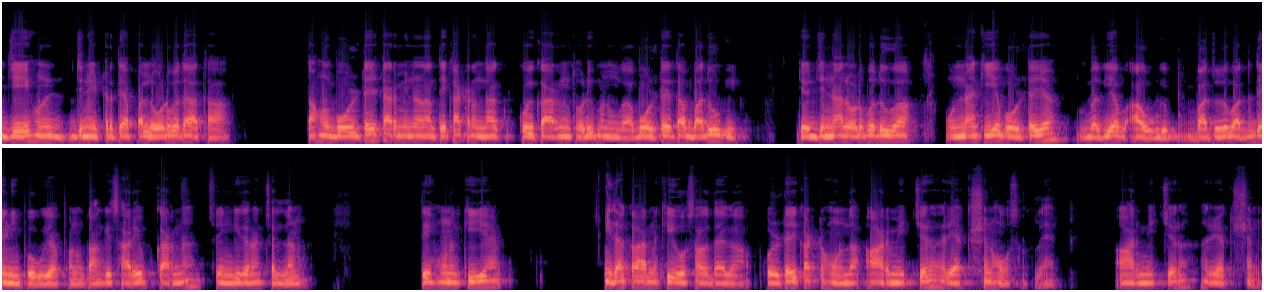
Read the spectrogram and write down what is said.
ਜੇ ਹੁਣ ਜਨਰੇਟਰ ਤੇ ਆਪਾਂ ਲੋਡ ਵਧਾਤਾ, ਤਾਂ ਹੁਣ ਵੋਲਟੇਜ ਟਰਮੀਨਲਾਂ ਤੇ ਘਟਣ ਦਾ ਕੋਈ ਕਾਰਨ ਥੋੜੀ ਬਣੂਗਾ। ਵੋਲਟੇਜ ਤਾਂ ਵਧੂਗੀ। ਜੇ ਜਿੰਨਾ ਲੋਡ ਵਧੂਗਾ ਉਨਾ ਕੀ ਹੈ ਵੋਲਟੇਜ ਵਧੀਆ ਆਊਗੀ। ਵੱਧ ਤੋਂ ਵੱਧ ਦੇਣੀ ਪਊਗੀ ਆਪਾਂ ਨੂੰ, ਤਾਂ ਕਿ ਸਾਰੇ ਉਪਕਰਨ ਚੰਗੀ ਤਰ੍ਹਾਂ ਚੱਲਣ। ਤੇ ਹੁਣ ਕੀ ਹੈ? ਇਹਦਾ ਕਾਰਨ ਕੀ ਹੋ ਸਕਦਾ ਹੈਗਾ? ਵੋਲਟੇਜ ਘੱਟ ਹੋਣ ਦਾ ਆਰਮੇਚਰ ਰਿਐਕਸ਼ਨ ਹੋ ਸਕਦਾ ਹੈ। ਆਰਮੇਚਰ ਰਿਐਕਸ਼ਨ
